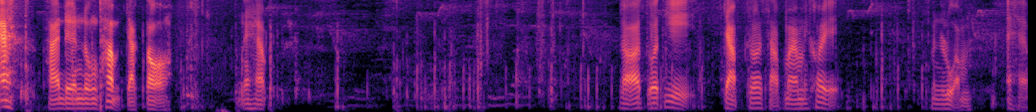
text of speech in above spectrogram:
อะพาเดินลงถ้ำจากต่อนะครับ เราเอาตัวที่จับโทรศัพท์มาไม่ค่อยมันหลวมนะครับ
